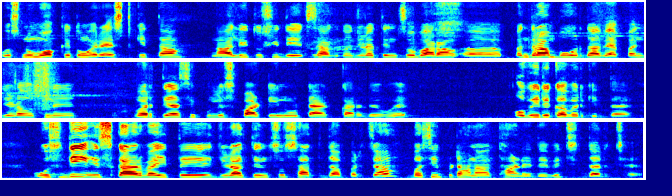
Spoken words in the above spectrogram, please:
ਉਸ ਨੂੰ ਮੌਕੇ ਤੋਂ ਅਰੈਸਟ ਕੀਤਾ। ਨਾਲ ਹੀ ਤੁਸੀਂ ਦੇਖ ਸਕਦੇ ਹੋ ਜਿਹੜਾ 312 ਅ, 15 ਬੋਰ ਦਾ ਵੈਪਨ ਜਿਹੜਾ ਉਸਨੇ ਵਰਤਿਆ ਸੀ ਪੁਲਿਸ ਪਾਰਟੀ ਨੂੰ ਅਟੈਕ ਕਰਦੇ ਹੋਏ ਉਹ ਵੀ ਰਿਕਵਰ ਕੀਤਾ ਹੈ। ਉਸ ਦੀ ਇਸ ਕਾਰਵਾਈ ਤੇ ਜਿਹੜਾ 307 ਦਾ ਪਰਚਾ ਬਸੀ ਪਠਾਣਾ ਥਾਣੇ ਦੇ ਵਿੱਚ ਦਰਜ ਹੈ।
